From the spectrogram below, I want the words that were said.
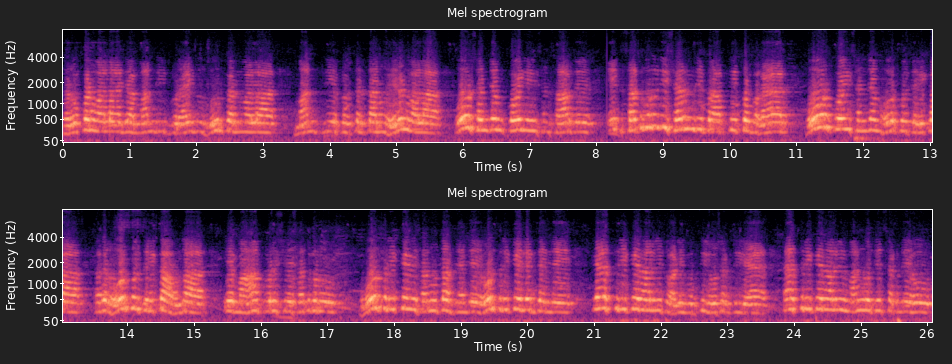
ਰੋਕਣ ਵਾਲਾ ਜਾਂ ਮਨ ਦੀ ਬੁਰਾਈ ਨੂੰ ਦੂਰ ਕਰਨ ਵਾਲਾ, ਮਨ ਦੀ ਪਵਿੱਤਰਤਾ ਨੂੰ ਹੇਰਨ ਵਾਲਾ ਹੋਰ ਸੰਜਮ ਕੋਈ ਨਹੀਂ ਸੰਸਾਰ ਦੇ ਇੱਕ ਸਤਿਗੁਰੂ ਦੀ ਸ਼ਰਨ ਦੀ ਪ੍ਰਾਪਤੀ ਤੋਂ ਬਗੈਰ ਹੋਰ ਕੋਈ ਸੰਜਮ, ਹੋਰ ਕੋਈ ਤਰੀਕਾ, ਅਗਰ ਹੋਰ ਕੋਈ ਤਰੀਕਾ ਹੁੰਦਾ, ਇਹ ਮਹਾਪੁਰਸ਼ ਇਹ ਸਤਿਗੁਰੂ ਹੋਰ ਤਰੀਕੇ ਵੀ ਸਾਨੂੰ ਦੱਸ ਦਿੰਦੇ, ਹੋਰ ਤਰੀਕੇ ਲਿਖ ਦਿੰਦੇ ਕਿ ਇਸ ਤਰੀਕੇ ਨਾਲ ਵੀ ਤੁਹਾਡੀ ਮੁਕਤੀ ਹੋ ਸਕਦੀ ਹੈ। ਇਸ ਤਰੀਕੇ ਨਾਲ ਵੀ ਮਨ ਨੂੰ ਜਿੱਤ ਸਕਦੇ ਹੋ।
